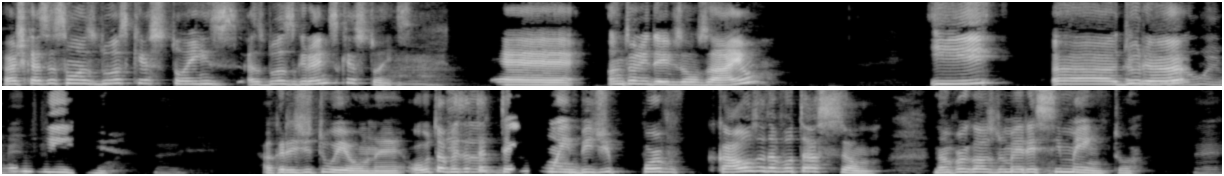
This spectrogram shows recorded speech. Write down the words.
eu acho que essas são as duas questões, as duas grandes questões. É, Anthony Davis ou Zion e ah, Duran Durant. É. Acredito eu, né? Ou talvez até tenha um Embiid por causa da votação, não por causa do merecimento. É.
